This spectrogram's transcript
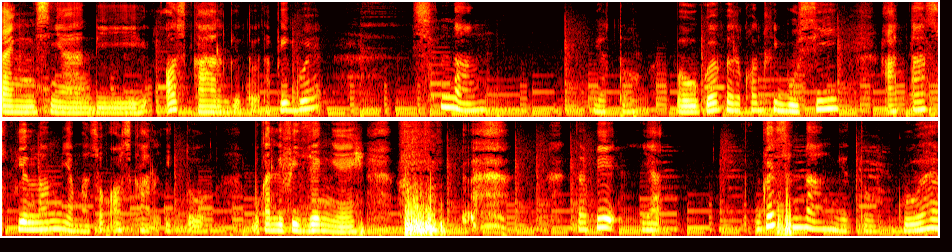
thanksnya di Oscar gitu. Tapi gue senang gitu. Bahwa gue berkontribusi atas film yang masuk Oscar itu. Bukan Livi Zeng ya. Tapi ya gue senang gitu. Gue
